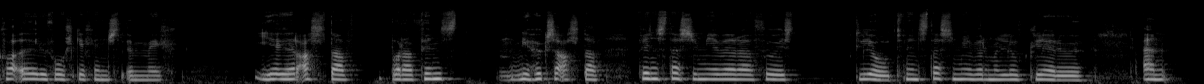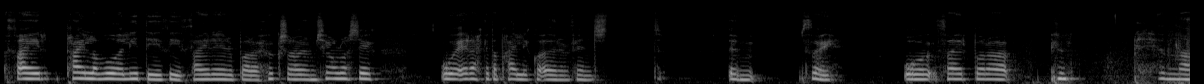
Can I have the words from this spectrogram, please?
hvað öðru fólki finnst um mig. Ég er alltaf, bara finnst, ég hugsa alltaf, finnst þessum ég vera, þú veist, gljót, finnst þessum ég vera með ljót gleru, en þær pæla voða lítið í því, þær eru bara að hugsa um sjálfa sig og er ekkert að pæla hvað öðrum finnst um þau. Og þær bara, hérna,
